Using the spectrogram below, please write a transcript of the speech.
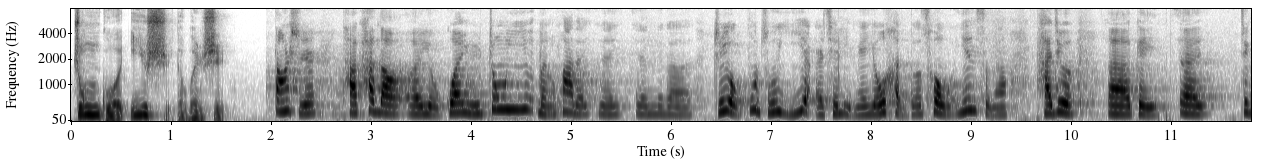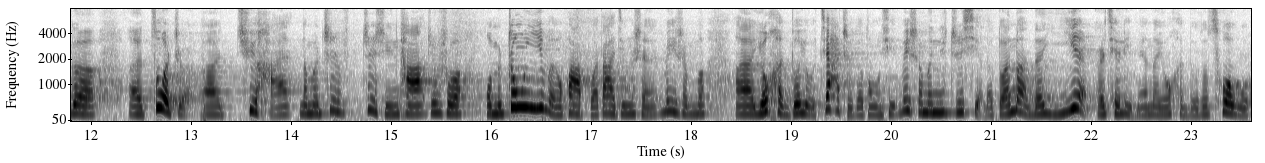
中国医史》的问世。当时他看到呃有关于中医文化的呃呃那个只有不足一页，而且里面有很多错误，因此呢，他就呃给呃。这个呃作者呃去函，那么质质询他，就是说我们中医文化博大精深，为什么呃有很多有价值的东西？为什么你只写了短短的一页，而且里面呢有很多的错误？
